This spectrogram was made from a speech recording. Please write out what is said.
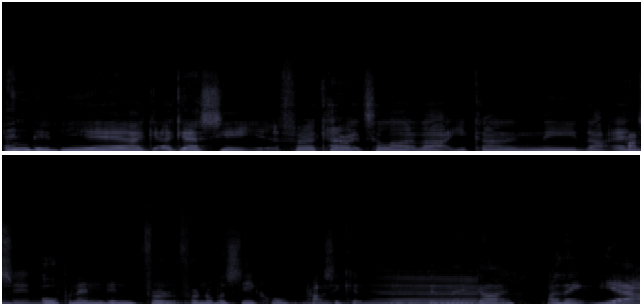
ending. Yeah, I, I guess you for a character like that, you kind of need that Perhaps ending. open ending for, for another sequel. Perhaps he could be the main guy. I think, yeah,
